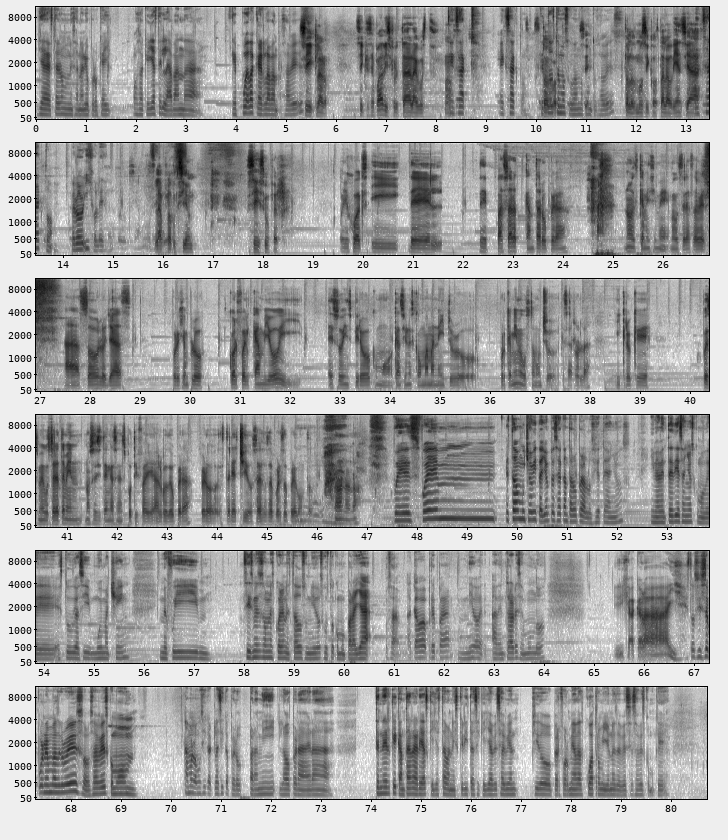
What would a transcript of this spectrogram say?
ya estar en un escenario, pero que hay, o sea, que ya esté la banda, que pueda caer la banda, ¿sabes? Sí, claro. Sí, que se pueda disfrutar a gusto, ¿no? Exacto, exacto. Que todos estemos jugando juntos, ¿sabes? Todos los músicos, toda la audiencia. Exacto. Pero híjole. La producción. Sí, súper. Oye, Juax, y del de pasar a cantar ópera. no, es que a mí sí me, gustaría saber. A solo jazz. Por ejemplo, ¿cuál fue el cambio? Y eso inspiró como canciones como Mama Nature o... Porque a mí me gusta mucho esa rola. Y creo que... Pues me gustaría también, no sé si tengas en Spotify algo de ópera, pero estaría chido, ¿sabes? O sea, por eso pregunto. Uh. No, no, no. Pues fue... Mm, estaba muy chavita. Yo empecé a cantar ópera a los 7 años. Y me aventé 10 años como de estudio así muy machín. Me fui 6 mm, meses a una escuela en Estados Unidos justo como para allá. O sea, acababa prepa, me iba a adentrar ese mundo. Y dije, ah, caray, esto sí se pone más grueso, ¿sabes? Como... Mm, amo la música clásica, pero para mí la ópera era tener que cantar áreas que ya estaban escritas y que ya se habían sido performeadas cuatro millones de veces, ¿sabes? Como que...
